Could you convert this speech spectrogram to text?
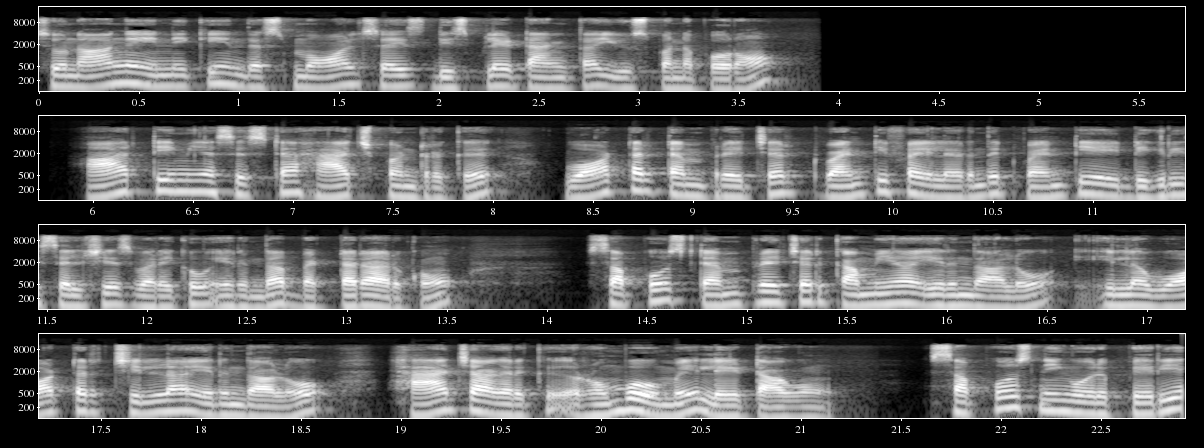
ஸோ நாங்கள் இன்றைக்கி இந்த ஸ்மால் சைஸ் டிஸ்பிளே டேங்க் தான் யூஸ் பண்ண போகிறோம் ஆர்டிமியா சிஸ்டை ஹேட்ச் பண்ணுறதுக்கு வாட்டர் டெம்பரேச்சர் டுவெண்ட்டி ஃபைவ்லேருந்து டுவெண்ட்டி எயிட் டிகிரி செல்சியஸ் வரைக்கும் இருந்தால் பெட்டராக இருக்கும். சப்போஸ் டெம்ப்ரேச்சர் கம்மியாக இருந்தாலோ இல்லை வாட்டர் சில்லாக இருந்தாலோ ஹேட்ச் ஆகிறதுக்கு ரொம்பவுமே லேட் ஆகும். சப்போஸ் நீங்கள் ஒரு பெரிய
